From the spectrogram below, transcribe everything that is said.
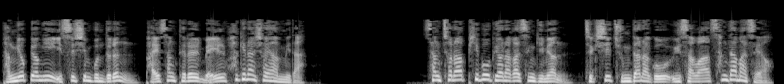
당뇨병이 있으신 분들은 발 상태를 매일 확인하셔야 합니다. 상처나 피부 변화가 생기면 즉시 중단하고 의사와 상담하세요.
